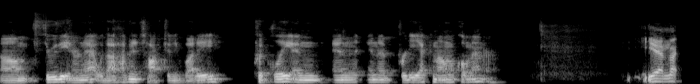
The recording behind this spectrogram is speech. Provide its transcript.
um, through the internet without having to talk to anybody quickly and and in a pretty economical manner. Yeah, I'm not.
